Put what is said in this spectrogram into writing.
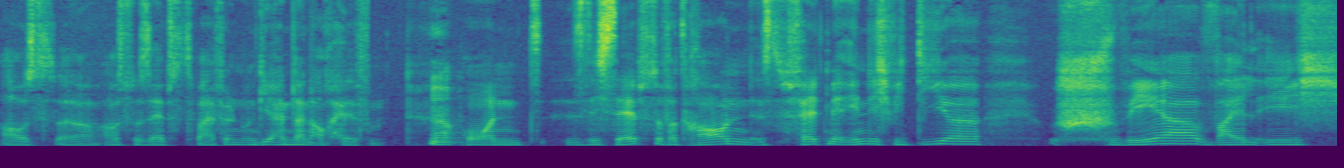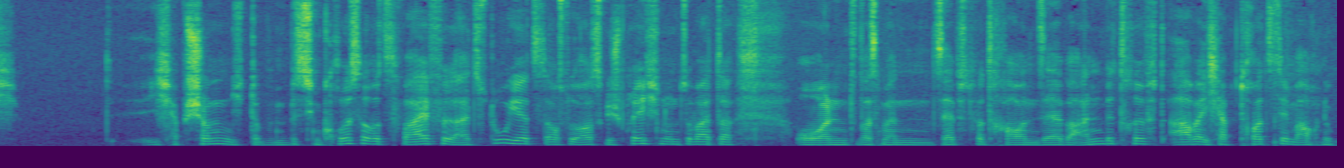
aus, äh, aus so Selbstzweifeln und die einem dann auch helfen. Ja. Und sich selbst zu vertrauen, es fällt mir ähnlich wie dir schwer, weil ich ich habe schon, ich glaube, ein bisschen größere Zweifel als du jetzt, auch so aus Gesprächen und so weiter. Und was mein Selbstvertrauen selber anbetrifft. Aber ich habe trotzdem auch ein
